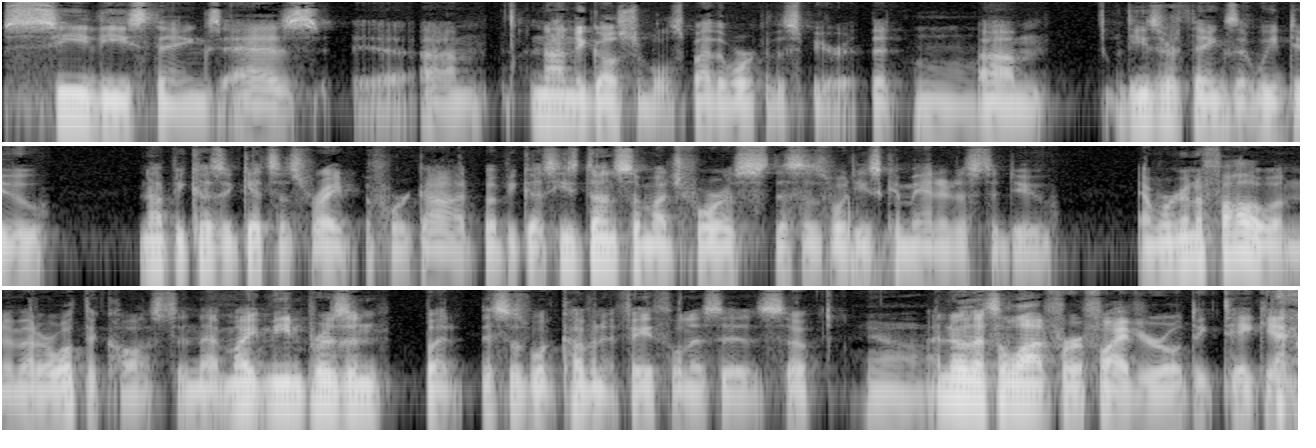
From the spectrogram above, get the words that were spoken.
see these things as uh, um, non-negotiables by the work of the Spirit. That hmm. um, these are things that we do not because it gets us right before God, but because He's done so much for us. This is what He's commanded us to do and we're going to follow him no matter what the cost. And that might mean prison, but this is what covenant faithfulness is. So yeah. I know that's a lot for a five year old to take in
